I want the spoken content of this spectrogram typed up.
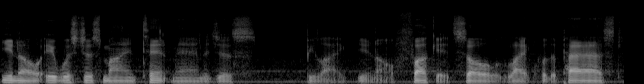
you know, it was just my intent, man, to just be like, you know, fuck it. So, like, for the past,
